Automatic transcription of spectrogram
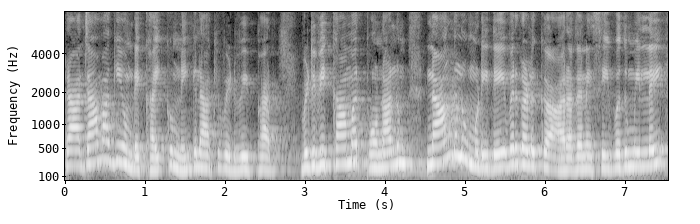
ராஜாவாகிய உடைய கைக்கும் நீங்களாகி விடுவிப்பார். விடுவிக்காமற் போனாலும் நாங்கள் உம்முடைய தேவர்களுக்கு ஆராதனை செய்வதும் இல்லை.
